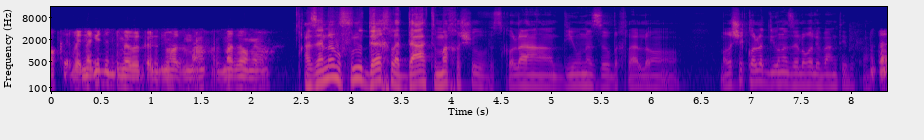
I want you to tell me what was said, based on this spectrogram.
אוקיי, ונגיד אם זה מבלבל, נו, אז מה? אז מה זה אומר? אז אין לנו אפילו דרך לדעת מה חשוב, אז כל הדיון הזה הוא בכלל לא... מראה שכל הדיון הזה לא רלוונטי בכלל.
